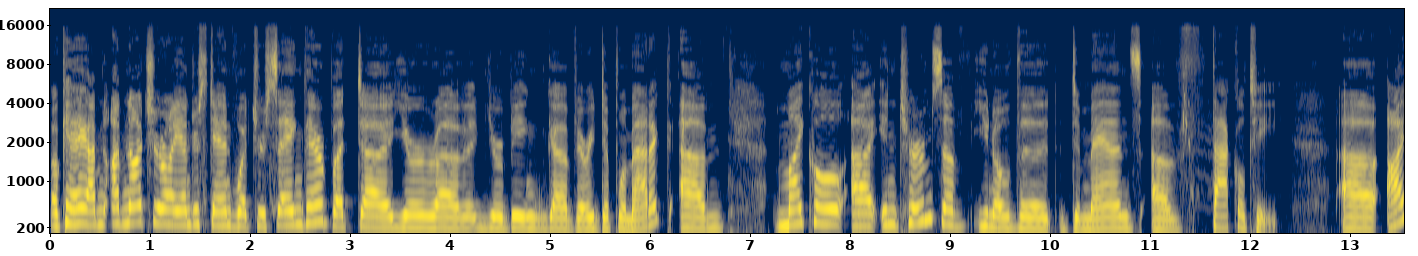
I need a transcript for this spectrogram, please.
Okay, I'm I'm not sure I understand what you're saying there, but uh, you're uh, you're being uh, very diplomatic, um, Michael. Uh, in terms of you know the demands of faculty. Uh, I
